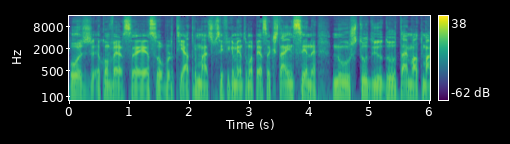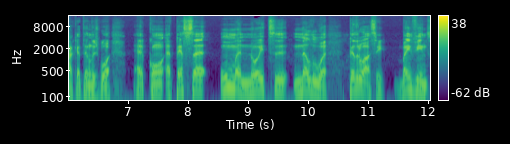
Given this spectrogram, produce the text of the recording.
Hoje a conversa é sobre teatro, mais especificamente uma peça que está em cena no estúdio do Time Out Market em Lisboa, eh, com a peça Uma Noite na Lua. Pedro Ossi, bem-vindo.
